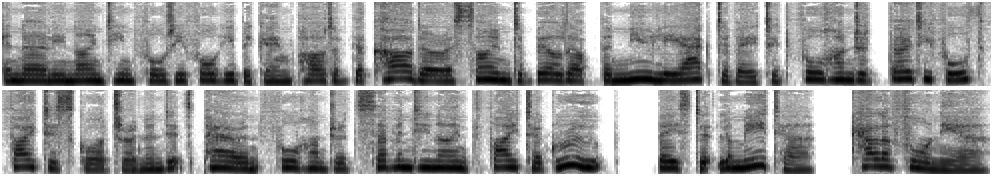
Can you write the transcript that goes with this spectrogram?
In early 1944 he became part of the cadre assigned to build up the newly activated 434th Fighter Squadron and its parent 479th Fighter Group, based at Lomita, California.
